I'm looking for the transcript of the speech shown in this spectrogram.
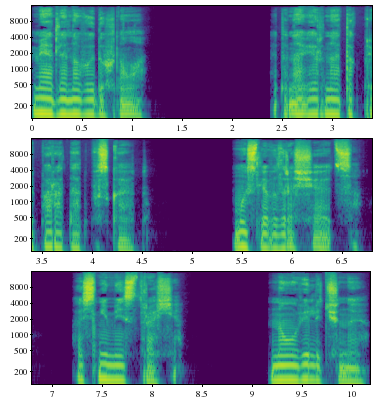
Медленно выдохнула. Это, наверное, так препараты отпускают. Мысли возвращаются, а с ними и страхи, но увеличенные,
